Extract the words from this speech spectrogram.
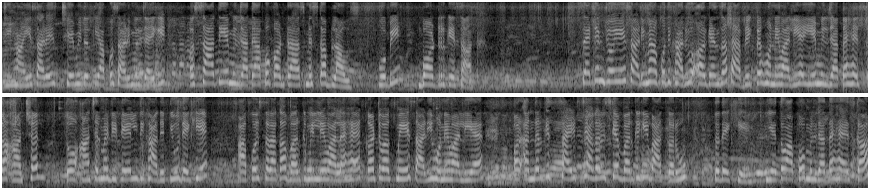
जी हाँ ये साढ़े छः मीटर की आपको साड़ी मिल जाएगी। और साथ ही ये मिल जाता है आपको कॉन्ट्रास्ट में इसका ब्लाउज वो भी बॉर्डर के साथ। सेकंड जो ये साड़ी मैं आपको दिखा रही हूँ ऑर्गेन्जा फैब्रिक पे होने वाली है। ये मिल जाता है इसका आंचल। तो आंचल में डिटेल दिखा देती हूँ। देखिए, आपको इस तरह का वर्क मिलने वाला है। कट वर्क में ये साड़ी होने वाली है। और अंदर की साइड से अगर इसके वर्क की बात करूँ तो देखिए, ये तो आपको मिल जाता है इसका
